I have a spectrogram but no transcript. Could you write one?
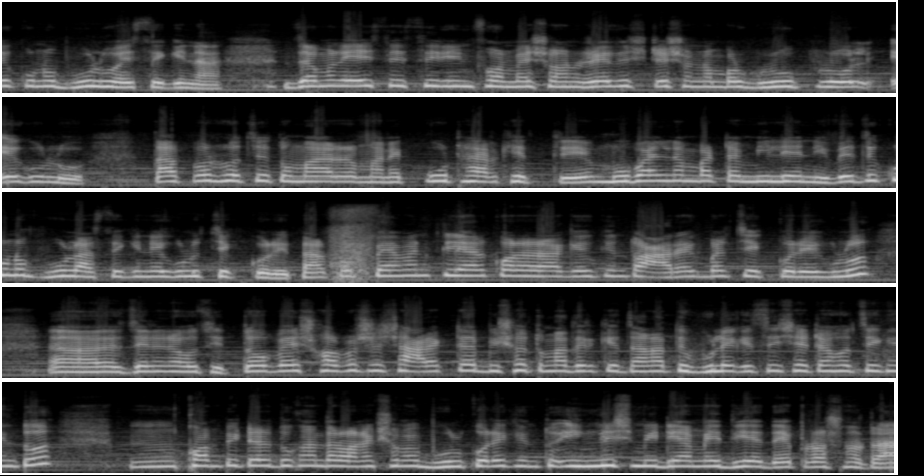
যে কোনো ভুল হয়েছে কিনা। যেমন এইচএসসির information registration number group roll এগুলো। তারপর হচ্ছে তোমার মানে কোঠার ক্ষেত্রে মোবাইল নাম্বারটা মিলিয়ে নিবে যে কোনো ভুল আছে কিনা এগুলো চেক করে। তারপর পেমেন্ট ক্লিয়ার করার আগেও কিন্তু আরেকবার চেক করে এগুলো জেনে নেওয়া উচিত। তবে সর্বশেষে আরেকটা বিষয় তোমাদেরকে জানাতে ভুলে গেছি, সেটা হচ্ছে কিন্তু কম্পিউটার দোকানদার অনেক সময় ভুল করে কিন্তু ইংলিশ মিডিয়ামে দিয়ে দেয় প্রশ্নটা।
